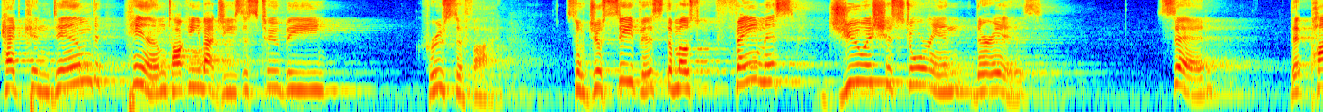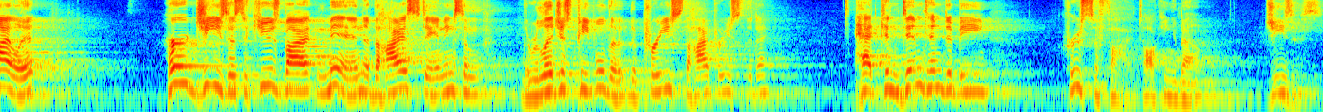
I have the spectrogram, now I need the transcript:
had condemned him, talking about Jesus, to be crucified. So Josephus, the most famous Jewish historian there is, said that Pilate heard Jesus accused by men of the highest standing, some the religious people, the, the priests, the high priests of the day, had condemned him to be crucified, talking about Jesus.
